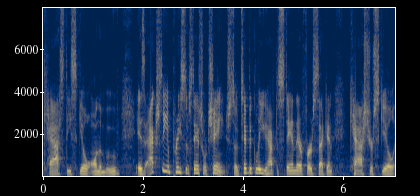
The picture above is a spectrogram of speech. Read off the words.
cast the skill on the move is actually a pretty substantial change. So typically you have to stand there for a second, cast your skill.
